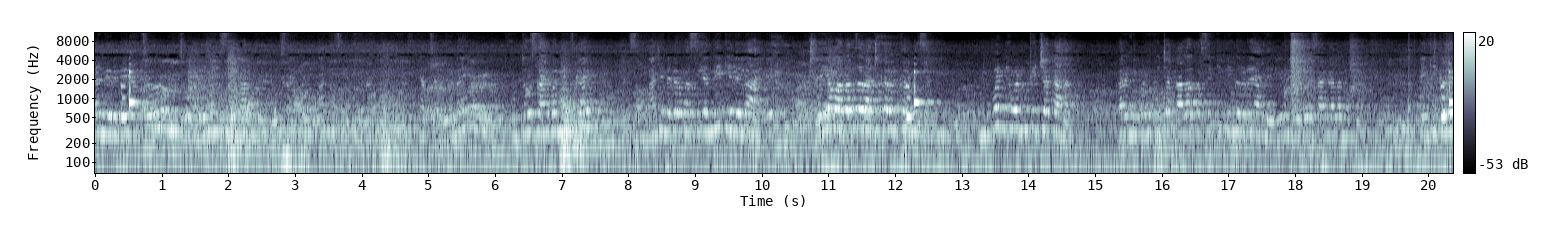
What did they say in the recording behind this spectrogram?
या निर्णयाचं जो निर्णय उद्धव साहेबांनी आधीच घेतलेला आहे, त्याचा निर्णय उद्धव साहेबांनीच काय? संभाजीनगरवासियांनी केलेला आहे. श्रेयवादाचं निवडणुकीच्या काळात. कारण निवडणुकीच्या काळात असे किती निर्णय आले हे मी वेगळे सांगायला नको. एकीकडे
